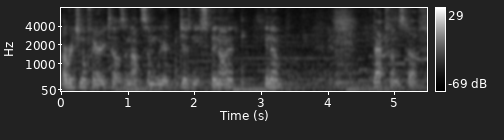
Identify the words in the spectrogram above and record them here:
original fairy tales and not some weird Disney spin on it. You know, that fun stuff.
